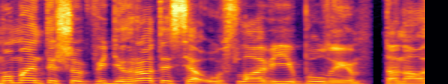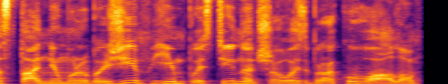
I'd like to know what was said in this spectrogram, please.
Моменти, щоб відігратися, у Славії були. Та на останньому рубежі їм постійно чогось бракувало.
